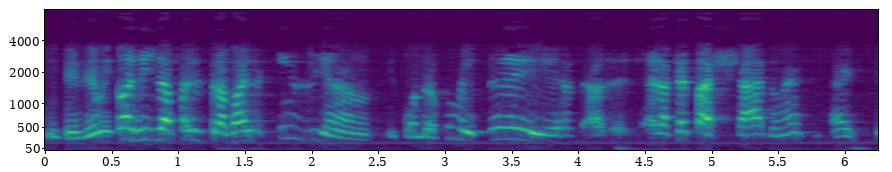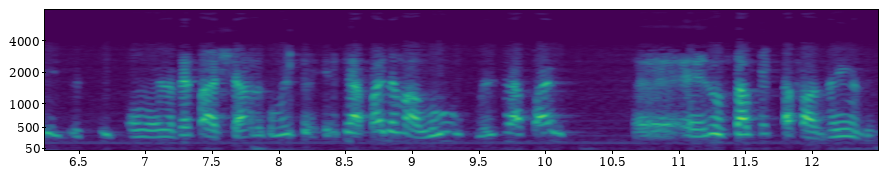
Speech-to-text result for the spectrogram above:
entendeu? Então a gente já faz esse trabalho há 15 anos. E quando eu comecei, era até taxado, né? Aí, Era até taxado, como esse, esse rapaz é maluco, esse rapaz é, é, não sabe o que está fazendo.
